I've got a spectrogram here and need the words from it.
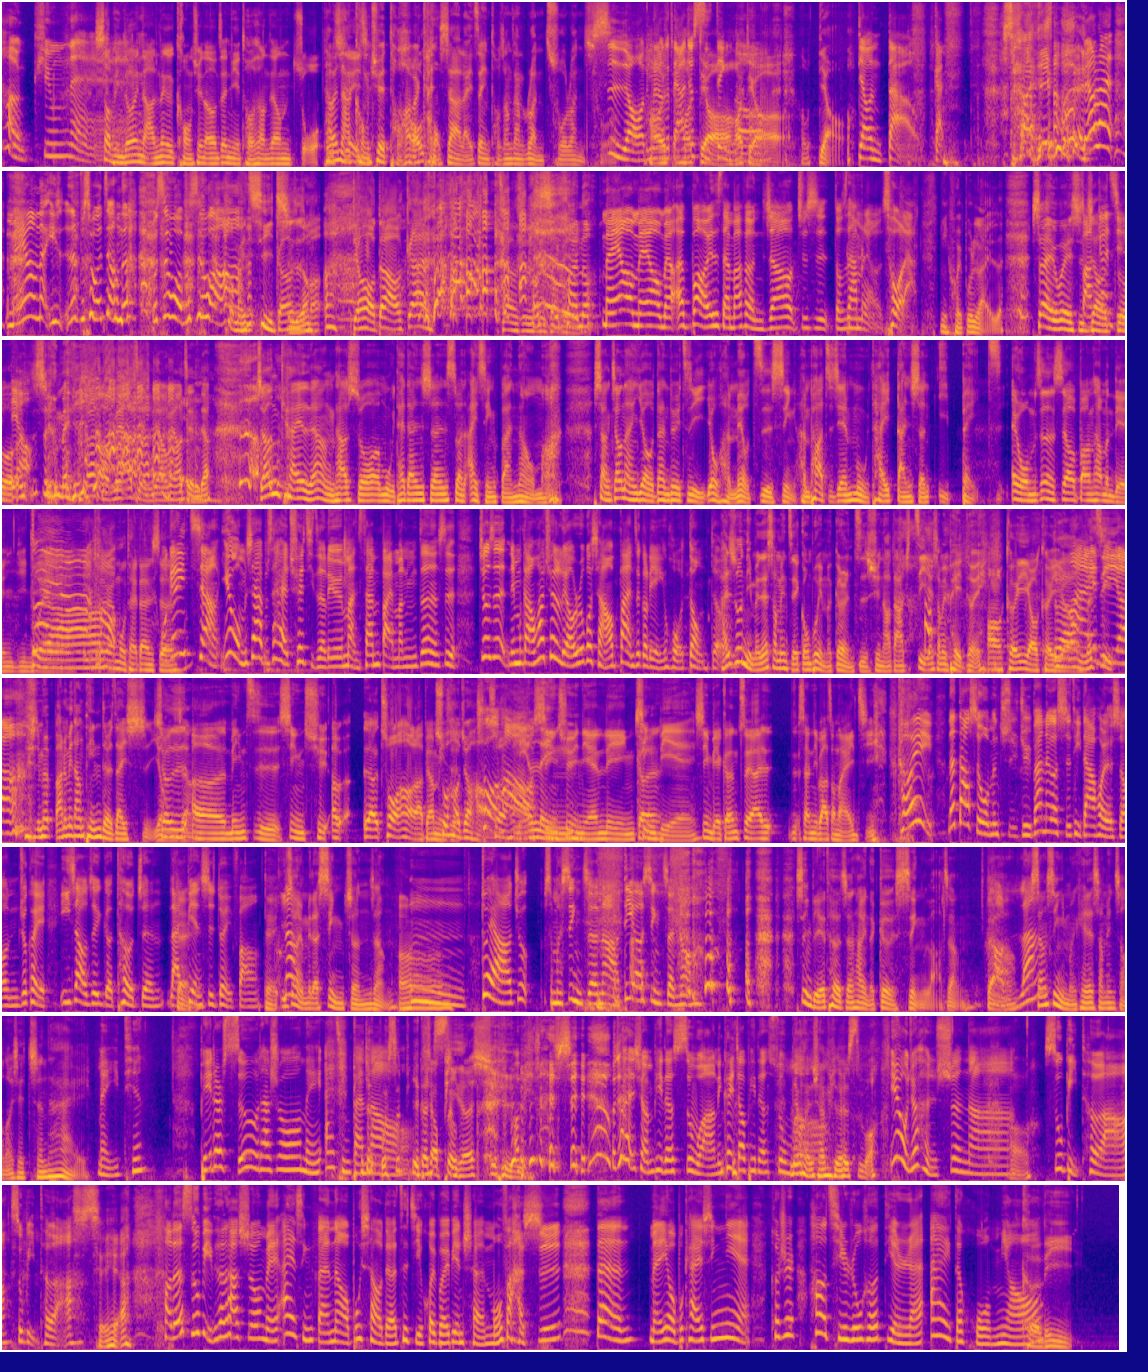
他很 Q 呢。少平都会拿那个孔雀，然后在你的头上这样啄。他会拿孔雀头，他会砍下来，在你头上这样乱戳乱戳。是哦，你们两个等下就死定了。好屌，好屌，屌很大哦，干。下一位，不要乱，没有那一那不是我讲的，不是我，不是我，我没气质哦，屌好大，好干，这样是不是喜欢哦？没有没有没有，呃，不好意思，三八粉，你知道，就是都是他们两个错啦，你回不来了。下一位是叫做是没有没有剪掉，没有剪掉。张开亮他说：“母胎单身算爱情烦恼吗？想交男友，但对自己又很没有自信，很怕直接母胎单身一辈子。”哎，我们真的是要帮他们联姻。对啊，对啊，母胎单身。我跟你讲，因为我们现在不是还缺几则留言满三百吗？你们真的是，就是你们赶快去留。如果想要办这个联谊活动的，还是说你们在上面直接公布你们个人资讯，然后大家自己在上面配对？哦，可以哦，可以啊，你们自己啊，你们把那边当 Tinder 在使用，就是呃，名字、兴趣，呃呃，绰号啦，不要名字，绰号就好，绰号、年龄、兴趣、年龄、性别、性别跟最爱。三尼巴掌哪一集？可以。那到时我们举举办那个实体大会的时候，你就可以依照这个特征来辨识对方。对，依照有没有的性征这样。嗯，对啊，就什么性征啊？第二性征哦。性别特征还有你的个性啦，这样。对啊。好啦，相信你们可以在上面找到一些真爱。每一天。Peter Sue 他说没爱情烦恼，不是 Peter 叫 Peter Su，哦 Peter Su，我就很喜欢 Peter Sue 啊，你可以叫 Peter Sue 吗？你有很喜欢 Peter Sue 哦，因为我觉得很顺啊。哦，苏比特啊，苏比特啊，谁呀？好的，苏比特他说没爱情烦恼，不晓得自己会不会变成魔法师，但没有不开心耶。可是好奇如何点燃爱的火苗？可莉。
